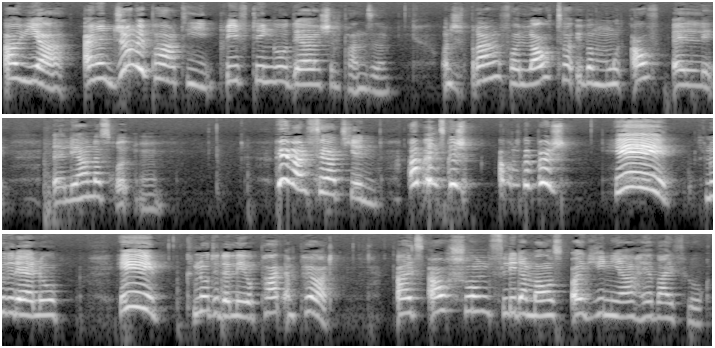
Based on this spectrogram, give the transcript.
Oh ja, eine Dschungelparty, rief Tingo der Schimpanse und sprang vor lauter Übermut auf Le äh, Leanders Rücken. Hü, Pferdchen, ab ins, Gesch ab ins Gebüsch. He, knurrte der, Lo he, knurrte der Leopard empört, als auch schon Fledermaus Eugenia herbeiflog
